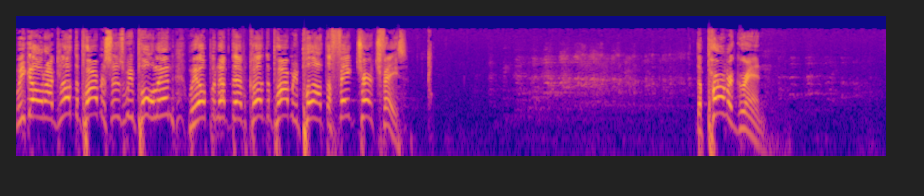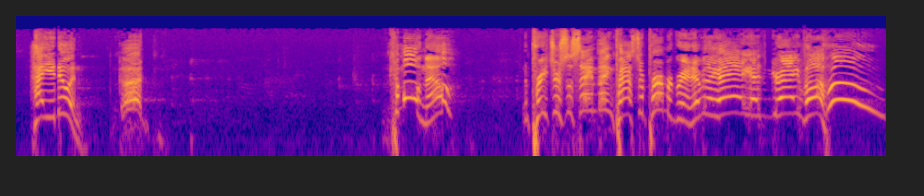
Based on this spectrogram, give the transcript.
We go in our glove department, as soon as we pull in, we open up the glove department, we pull out the fake church face. The permagrin. How you doing? Good. Come on now. The preacher's the same thing. Pastor Permagrin. Everything, hey, it's great. Woo!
